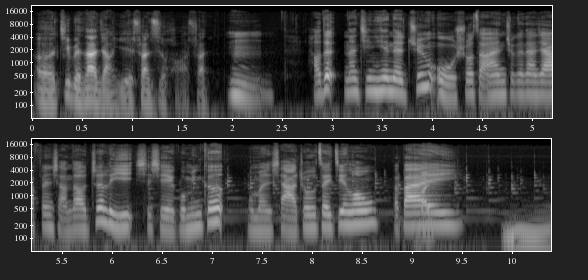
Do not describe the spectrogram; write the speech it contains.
呃基本上讲也算是划算。嗯。好的，那今天的军武说早安就跟大家分享到这里，谢谢国民哥，我们下周再见喽，拜拜。拜拜。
